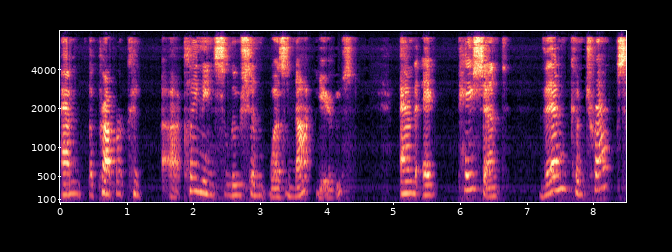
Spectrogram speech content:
and the proper uh, cleaning solution was not used and a patient then contracts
